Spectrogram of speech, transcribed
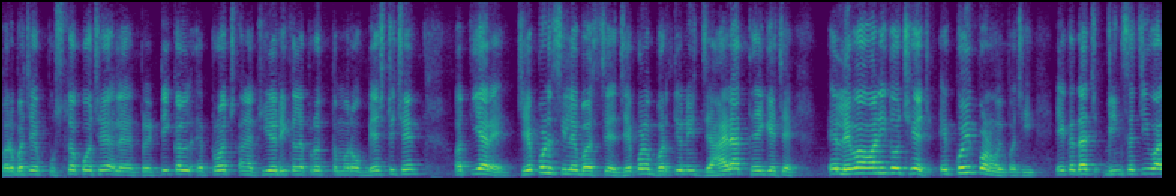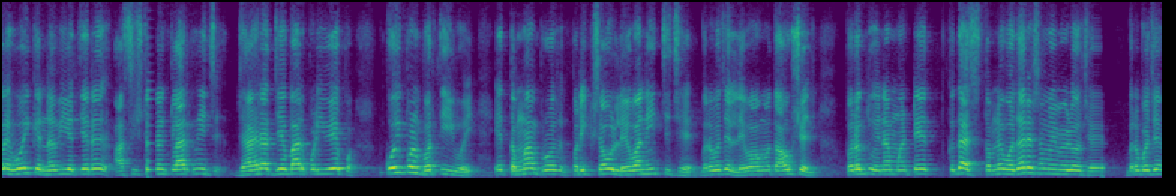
બરાબર છે, પુસ્તકો છે, એટલે પ્રેક્ટિકલ એપ્રોચ અને થિયરિકલ એપ્રોચ તમારો બેસ્ટ છે. અત્યારે જે પણ સિલેબસ છે, જે પણ ભરતીઓની જાહેરાત થઈ ગઈ છે, એ લેવાવાની તો છે જ. એ કોઈ પણ હોય પછી. એ કદાચ બિન સચિવાલય હોય કે નવી અત્યારે આસિસ્ટન્ટ ક્લાર્કની જાહેરાત જે બહાર પડી હોય એ પણ, કોઈ પણ ભરતી હોય, એ તમામ પરીક્ષાઓ લેવાની જ છે. બરાબર છે? લેવામાં તો આવશે જ. પરંતુ એના માટે કદાચ તમને વધારે સમય મળ્યો છે. બરાબર છે?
